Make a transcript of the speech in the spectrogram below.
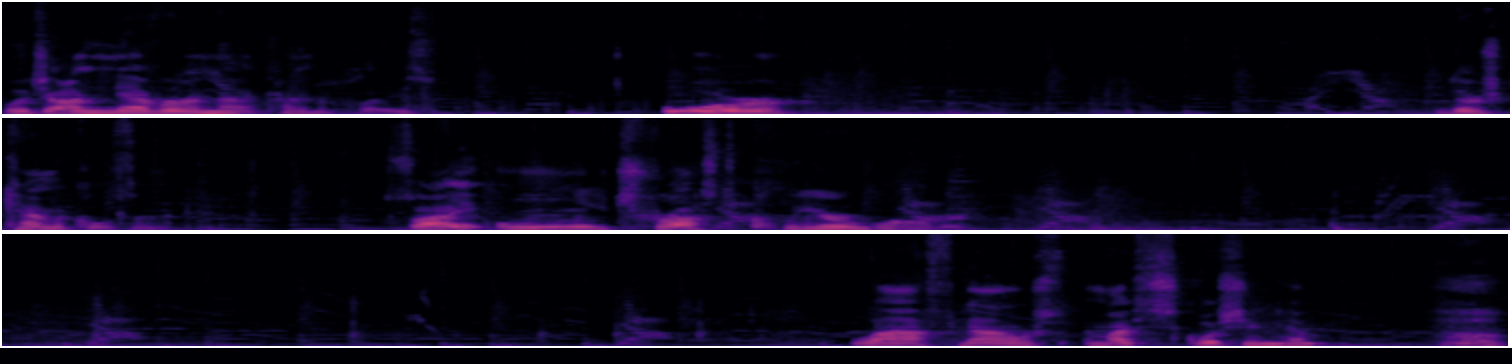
Which I'm never in that kind of place. Or, there's chemicals in it. So I only trust clear water. Laugh now. Am I squishing him? Look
